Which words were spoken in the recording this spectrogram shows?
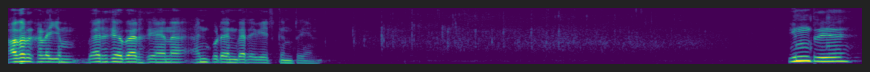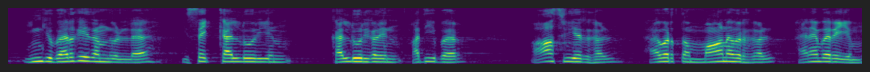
அவர்களையும் வருக வருக என அன்புடன் வரவேற்கின்றேன். இன்று இங்கு வருகை தந்துள்ள இசைக்கல்லூரியின் கல்லூரிகளின் அதிபர் ஆசிரியர்கள் அவர் தம் மாணவர்கள் அனைவரையும்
